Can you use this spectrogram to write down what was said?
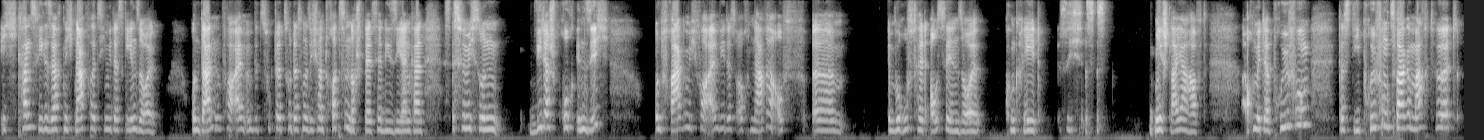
ich kann es, wie gesagt, nicht nachvollziehen, wie das gehen soll. Und dann vor allem in Bezug dazu, dass man sich dann trotzdem noch spezialisieren kann. Es ist für mich so ein Widerspruch in sich und frage mich vor allem, wie das auch nachher auf ähm, im Berufsfeld aussehen soll, konkret. Es ist, es ist mir schleierhaft. Auch mit der Prüfung, dass die Prüfung zwar gemacht wird,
